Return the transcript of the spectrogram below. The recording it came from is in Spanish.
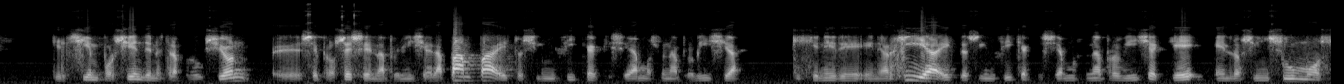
que el 100% de nuestra producción eh, se procese en la provincia de La Pampa, esto significa que seamos una provincia que genere energía, esto significa que seamos una provincia que en los insumos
